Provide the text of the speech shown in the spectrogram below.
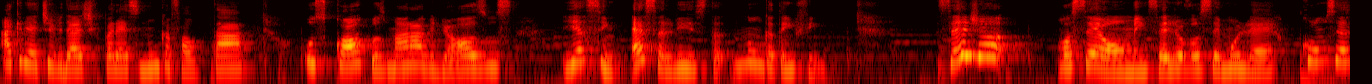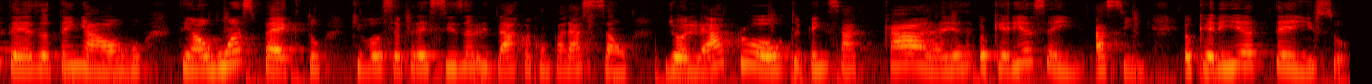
a criatividade que parece nunca faltar, os corpos maravilhosos. E assim, essa lista nunca tem fim. Seja você homem, seja você mulher, com certeza tem algo, tem algum aspecto que você precisa lidar com a comparação, de olhar para o outro e pensar, cara, eu queria ser assim, eu queria ter isso,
